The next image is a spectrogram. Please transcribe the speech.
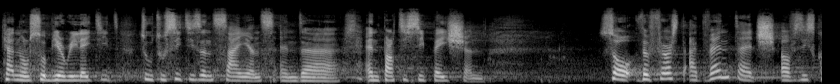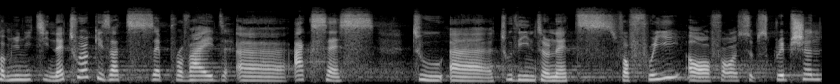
can also be related to, to citizen science and, uh, and participation. So the first advantage of this community network is that they provide uh, access to, uh, to the internet for free or for a subscription,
